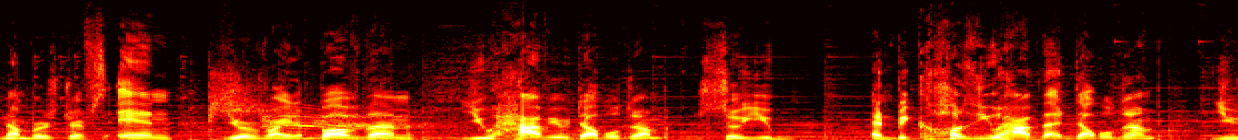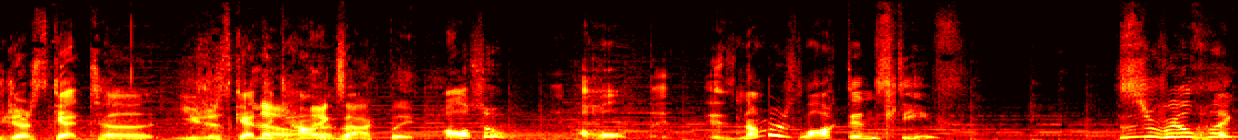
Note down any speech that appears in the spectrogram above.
Numbers drifts in. You're right above them. You have your double jump, so you. And because you have that double jump, you just get to you just get No, to counter them. exactly. Also, hold, is numbers locked in, Steve? This is a real thing.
